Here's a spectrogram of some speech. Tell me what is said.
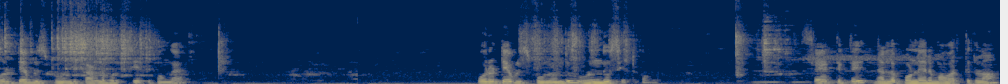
ஒரு டேபிள் ஸ்பூன் வந்து கடலைப்பருப்பு சேர்த்துக்கோங்க. ஒரு டேபிள் ஸ்பூன் வந்து உளுந்து சேர்த்துக்கோங்க. சேர்த்துட்டு நல்ல பொன்னிறமாக வறுத்துக்கலாம்.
